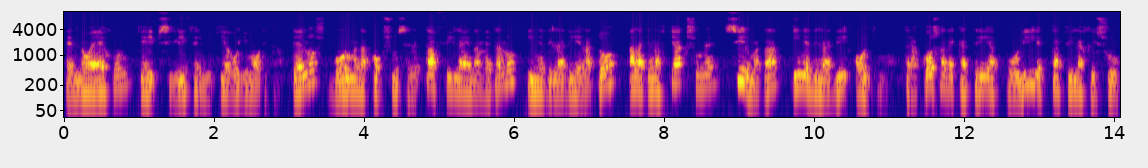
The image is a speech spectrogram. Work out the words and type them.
ενώ έχουν και υψηλή θερμική αγωγημότητα. Τέλος, μπορούμε να κόψουμε σε λεπτά φύλλα ένα μέταλλο, είναι δηλαδή ελαττό, αλλά και να φτιάξουμε σύρματα, είναι δηλαδή όλκιμο. 313 πολύ λεπτά φύλλα χρυσού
